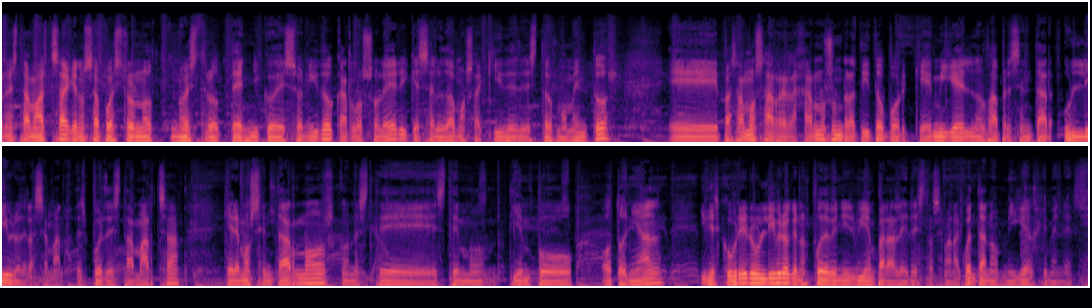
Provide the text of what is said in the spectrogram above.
Con esta marcha que nos ha puesto no- nuestro técnico de sonido, Carlos Soler, y que saludamos aquí desde estos momentos, eh, pasamos a relajarnos un ratito porque Miguel nos va a presentar un libro de la semana. Después de esta marcha queremos sentarnos con este, este tiempo otoñal y descubrir un libro que nos puede venir bien para leer esta semana. Cuéntanos, Miguel Jiménez.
